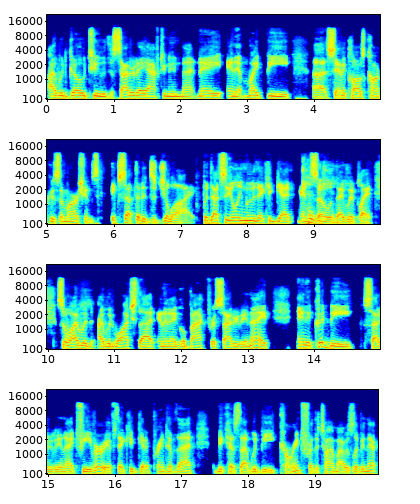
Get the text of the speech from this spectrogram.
I would go to the Saturday afternoon matinee, and it might be uh, Santa Claus Conquers the Martians, except that it's July. But that's the only movie they could get, and so they would play it. So I would I would watch that, and then I go back for Saturday night, and it could be Saturday Night Fever if they could get a print of that, because that would be current for the time I was living there,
